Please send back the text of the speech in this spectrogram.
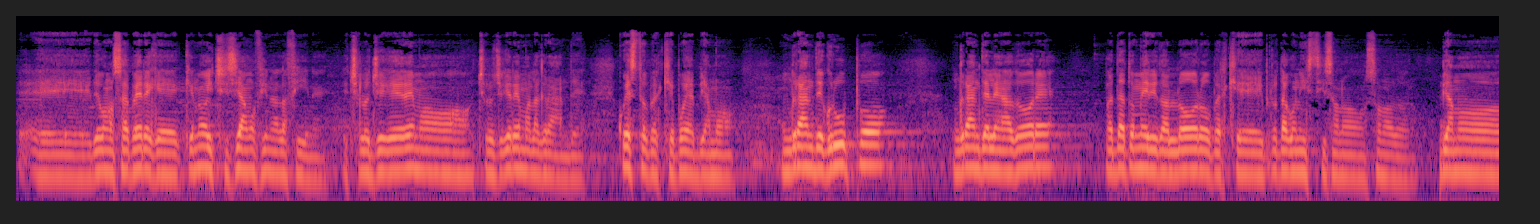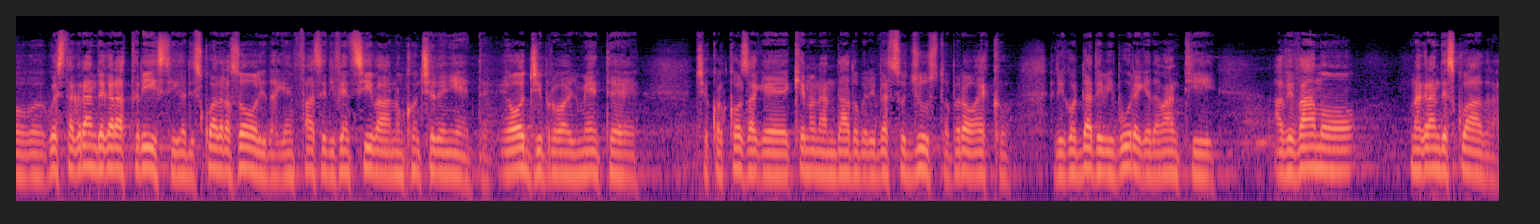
eh, devono sapere che, che, noi ci siamo fino alla fine e ce lo, giocheremo, ce lo giocheremo alla grande. Questo perché poi abbiamo un grande gruppo, un grande allenatore, va dato merito a loro perché i protagonisti sono, sono loro. Abbiamo questa grande caratteristica di squadra solida che in fase difensiva non concede niente e oggi probabilmente c'è qualcosa che, che, non è andato per il verso giusto, però ecco, ricordatevi pure che davanti avevamo una grande squadra,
